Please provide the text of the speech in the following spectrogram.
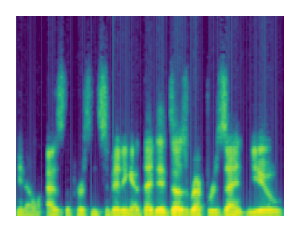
you know, as the person submitting it, that it does represent you,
